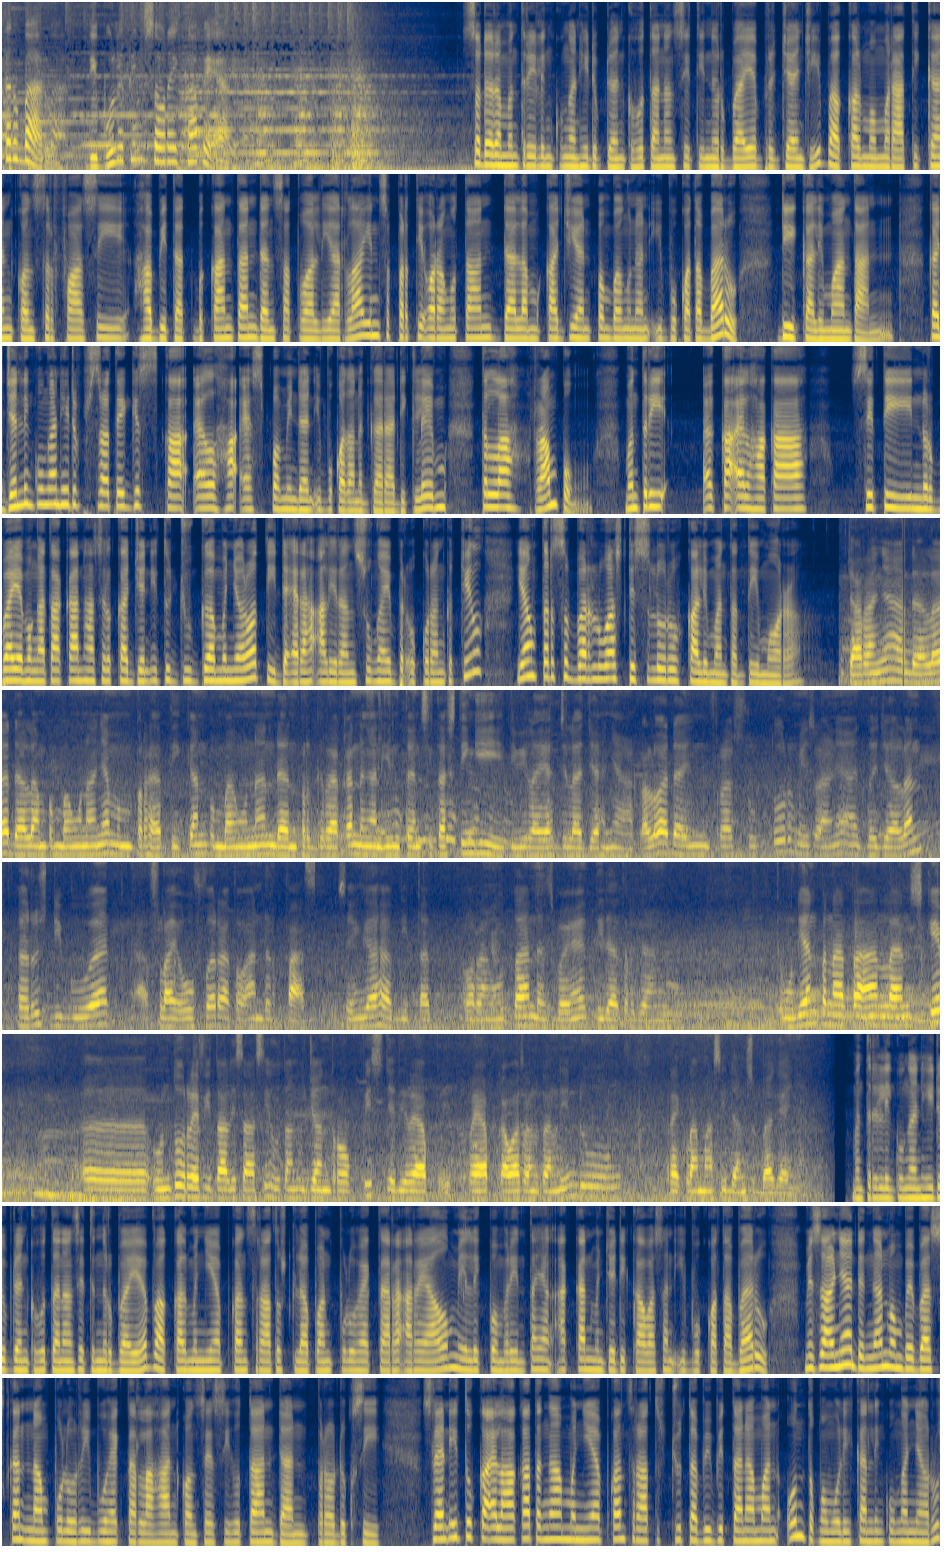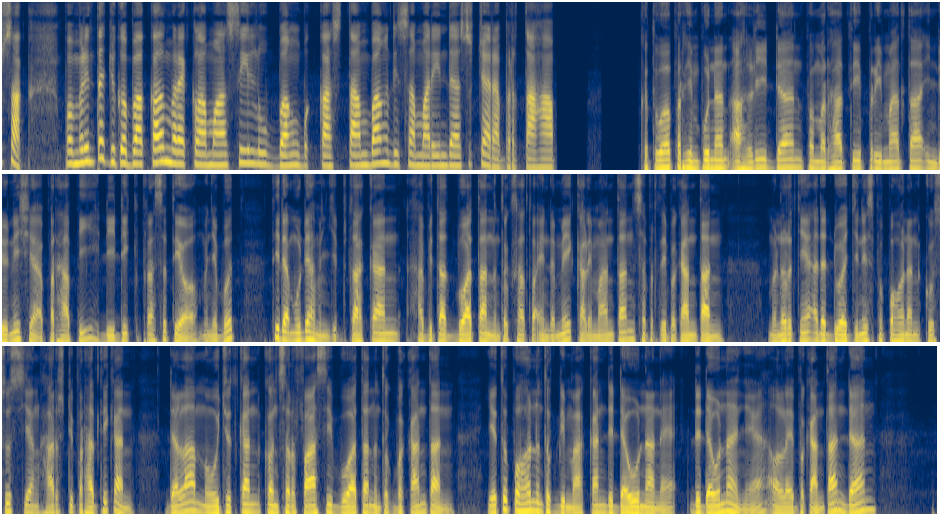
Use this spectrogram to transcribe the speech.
terbaru di Buletin Sore KPR. Saudara Menteri Lingkungan Hidup dan Kehutanan Siti Nurbaya berjanji bakal memerhatikan konservasi habitat bekantan dan satwa liar lain seperti orangutan dalam kajian pembangunan ibu kota baru di Kalimantan. Kajian lingkungan hidup strategis KLHS pemindahan ibu kota negara diklaim telah rampung. Menteri eh, KLHK Siti Nurbaya mengatakan hasil kajian itu juga menyoroti daerah aliran sungai berukuran kecil yang tersebar luas di seluruh Kalimantan Timur. Caranya adalah dalam pembangunannya memperhatikan pembangunan dan pergerakan dengan intensitas tinggi di wilayah jelajahnya. Kalau ada infrastruktur misalnya ada jalan harus dibuat flyover atau underpass sehingga habitat orang hutan dan sebagainya tidak terganggu. Kemudian penataan landscape uh, untuk revitalisasi hutan hujan tropis jadi rehab, rehab kawasan hutan lindung, reklamasi dan sebagainya. Menteri Lingkungan Hidup dan Kehutanan Siti Nurbaya bakal menyiapkan 180 hektar areal milik pemerintah yang akan menjadi kawasan ibu kota baru. Misalnya dengan membebaskan 60 ribu hektar lahan konsesi hutan dan produksi. Selain itu, KLHK tengah menyiapkan 100 juta bibit tanaman untuk memulihkan lingkungan yang rusak. Pemerintah juga bakal mereklamasi lubang bekas tambang di Samarinda secara bertahap. Ketua Perhimpunan Ahli dan Pemerhati Primata Indonesia Perhapi Didik Prasetyo menyebut tidak mudah menciptakan habitat buatan untuk satwa endemik Kalimantan seperti bekantan. Menurutnya ada dua jenis pepohonan khusus yang harus diperhatikan dalam mewujudkan konservasi buatan untuk bekantan, yaitu pohon untuk dimakan dedaunannya, dedaunannya oleh bekantan dan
